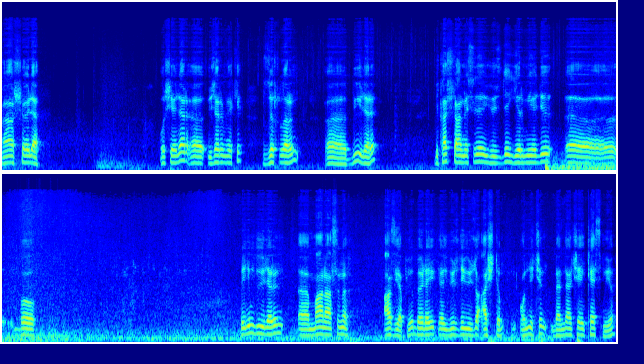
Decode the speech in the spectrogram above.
Ha şöyle. O şeyler e, üzerimdeki zırhların e, büyüleri Birkaç tanesi de yüzde 27 eee, bu benim büyülerin eee, manasını az yapıyor. Böylelikle yüzde yüzü açtım. Onun için benden şey kesmiyor.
